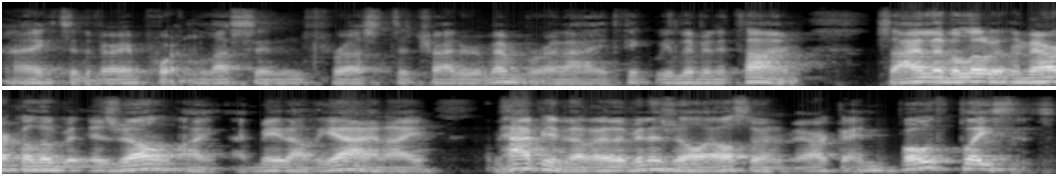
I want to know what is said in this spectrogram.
I think it's a very important lesson for us to try to remember, and I think we live in a time. So I live a little bit in America, a little bit in Israel. I, I made Aliyah, and I am happy that I live in Israel. I also in America. In both places,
